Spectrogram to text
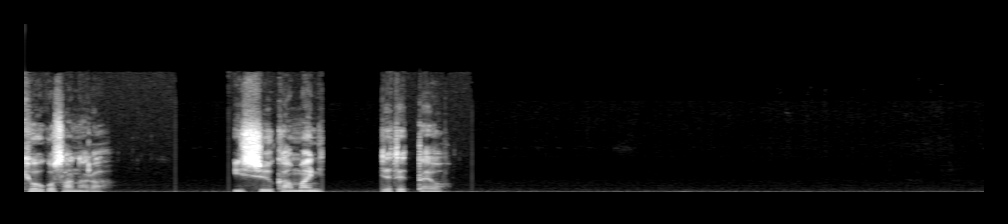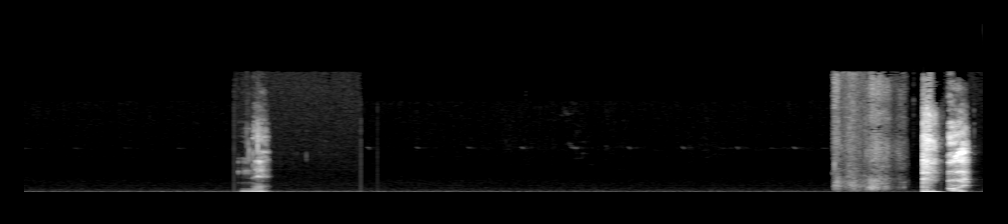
京子さんなら一週間前に出てったよ。ね。うっ。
